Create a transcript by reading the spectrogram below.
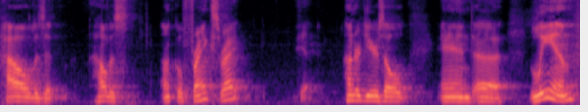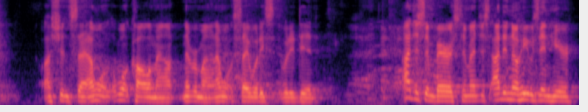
how old is it? how old is Uncle Frank's, right? Yeah. 100 years old. And uh, Liam, I shouldn't say, I won't, I won't call him out. Never mind. I won't say what he, what he did. I just embarrassed him. I just, I didn't know he was in here.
